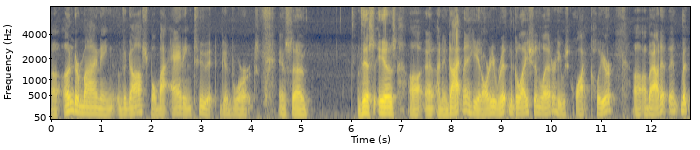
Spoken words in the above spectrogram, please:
uh, undermining the gospel by adding to it good works. And so this is uh, an, an, indictment. He had already written the Galatian letter. He was quite clear uh, about it, and, but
